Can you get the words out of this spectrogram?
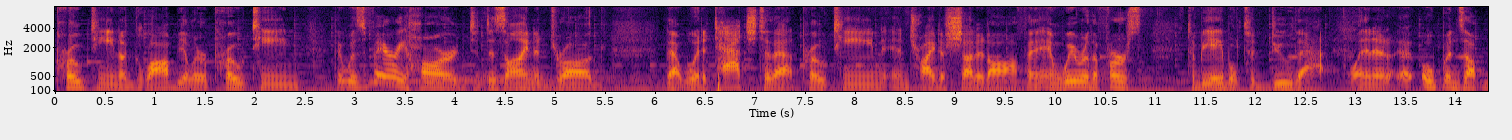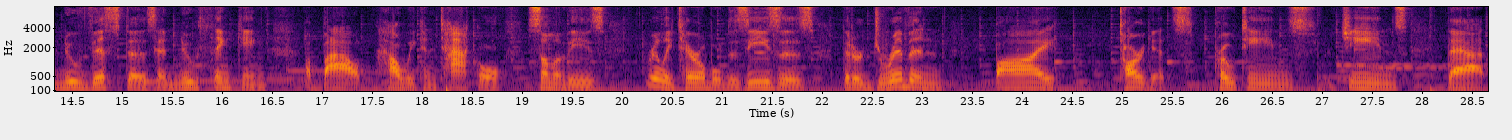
protein, a globular protein that was very hard to design a drug that would attach to that protein and try to shut it off. And we were the first to be able to do that. And it opens up new vistas and new thinking about how we can tackle some of these really terrible diseases that are driven by targets, proteins, genes that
